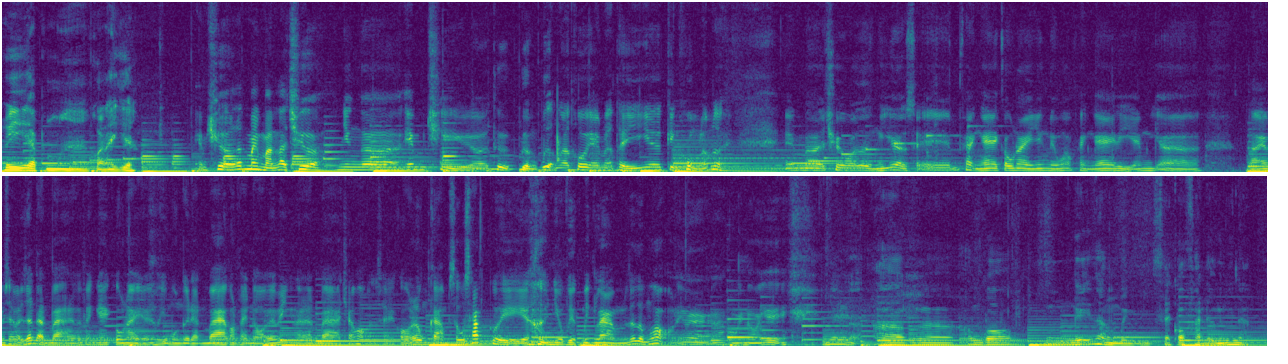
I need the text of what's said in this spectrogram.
Huy gặp à, quả này chưa? Em chưa rất may mắn là chưa. Nhưng uh, em chỉ uh, thử tưởng tượng ra thôi em đã thấy uh, kinh khủng lắm rồi. Em uh, chưa bao giờ nghĩ là sẽ phải nghe câu này. Nhưng nếu mà phải nghe thì em nghĩ là là em sẽ phải rất đàn bà để phải nghe câu này. Vì một người đàn bà còn phải nói với mình là đàn bà chắc họ sẽ có đồng cảm sâu sắc vì nhiều việc mình làm rất giống họ. Nên là họ mới nói như thế. Nhưng à, ông có nghĩ rằng mình sẽ có phản ứng như nào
